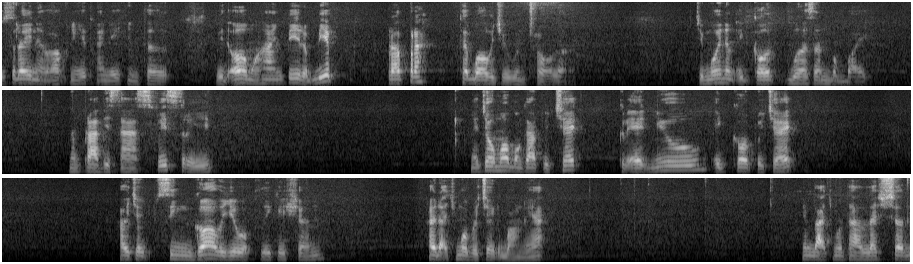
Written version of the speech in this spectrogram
ួស្តីអ្នកនរគ្នាថ្ងៃនេះខ្ញុំធ្វើវីដេអូបង្ហាញពីរបៀបប្រើប្រាស់ Table View Controller ជាមួយនឹង Xcode version 8នឹងប្រើភាសា Swiss 3អ្នកចូលមកបង្កើត project create new Xcode project ហើយចុច single view application ហើយដាក់ឈ្មោះ project របស់អ្នកខ្ញុំដាក់ឈ្មោះថា lesson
